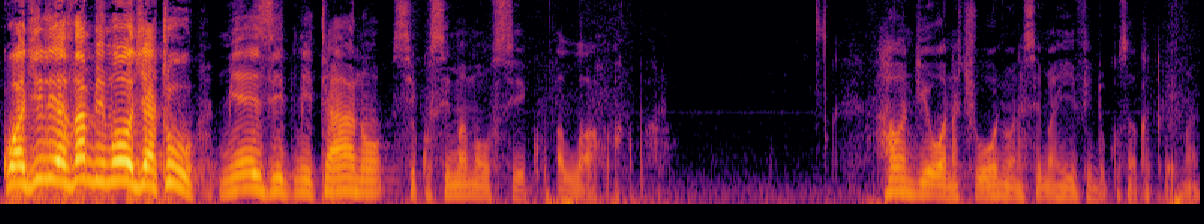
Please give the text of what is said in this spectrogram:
Kwa ajili ya dhambi moja tu miezi mitano sikusimama usiku. Allahu akbar. Hawa ndio wanachuoni wanasema hivi ndugu zao katika imani.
